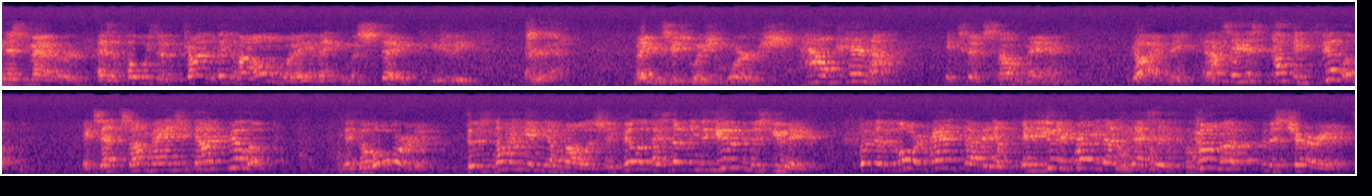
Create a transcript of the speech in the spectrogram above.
in this matter. As opposed to trying to think of my own way and making a mistake. Usually making the situation worse. How can I? Except some man guide me. And I say this, how can Philip? Except some man should guide Philip. If the Lord does not give him knowledge. And Philip has nothing to give to this eunuch. But the Lord has guided him. And the eunuch recognizes that says, Come up to this chariot.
